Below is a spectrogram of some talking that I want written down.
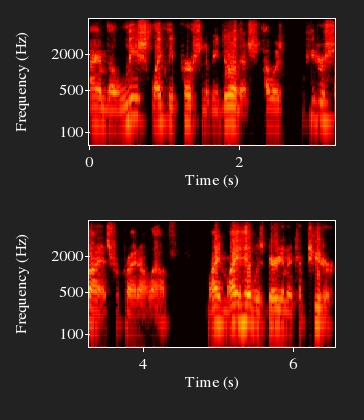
I am the least likely person to be doing this. I was computer science for crying out loud. My, my head was buried in a computer.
